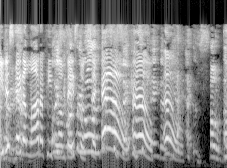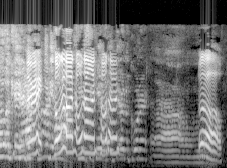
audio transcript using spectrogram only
You just made a lot of people Oh, on he's going for Facebook more. sick. Oh, oh, oh. Yes. Oh, Oh, okay. All right, Okay, hold on, hold on, cicada hold right on. there in the corner. Um, Oh. yeah.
